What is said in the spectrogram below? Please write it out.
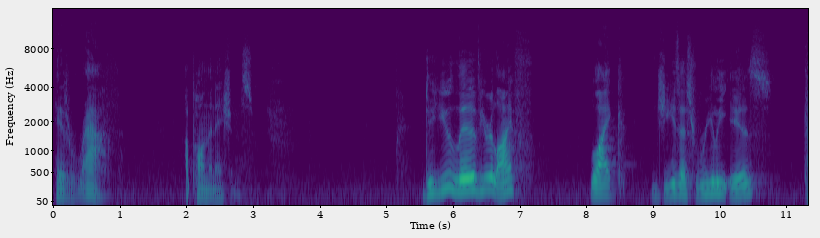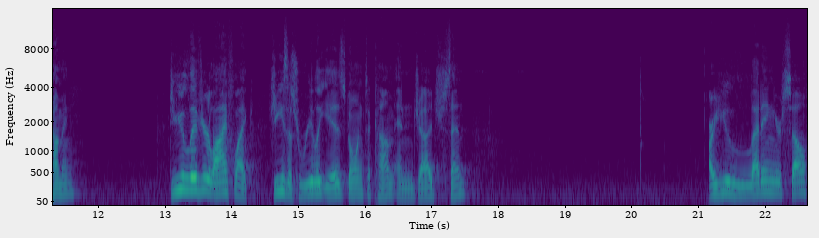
his wrath upon the nations. Do you live your life like Jesus really is coming? Do you live your life like Jesus really is going to come and judge sin? Are you letting yourself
